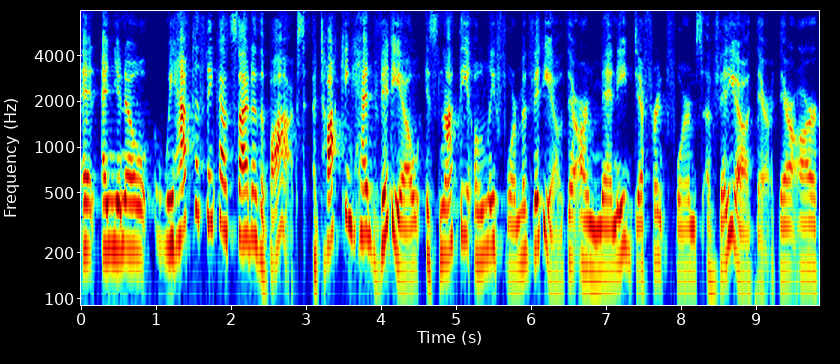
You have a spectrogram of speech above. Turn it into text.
and, and you know we have to think outside of the box. A talking head video is not the only form of video. There are many different forms of video out there. There are,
